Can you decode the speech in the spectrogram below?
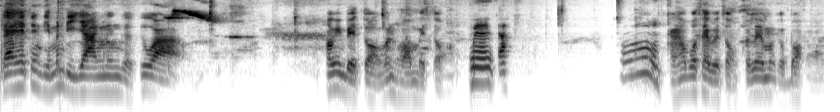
แต่เฮ็ดจังที่มันดีอย่างหนึงก็คือว่าเขามีใบตองมันหอมใบตองแม่นจ้ะอืมถ้าเขาบ่ใส่ใบตองไปเลยมันก็บ่หอม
